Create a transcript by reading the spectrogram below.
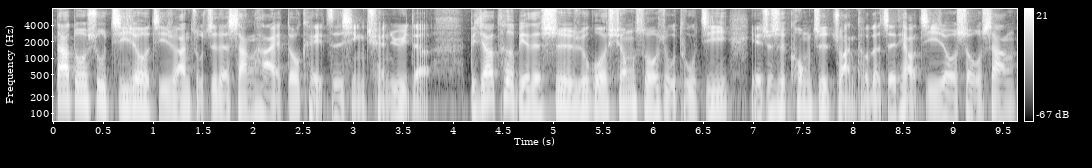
大多数肌肉及软组织的伤害都可以自行痊愈的。比较特别的是，如果胸锁乳突肌，也就是控制转头的这条肌肉受伤，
